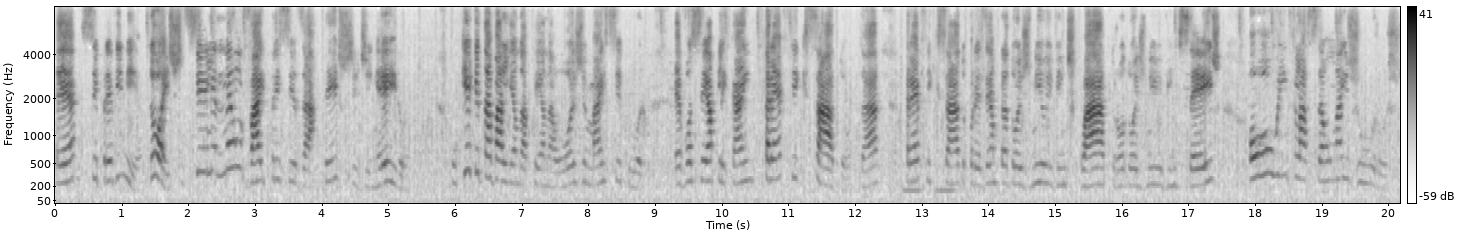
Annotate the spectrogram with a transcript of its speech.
é se prevenir. Dois, se ele não vai precisar deste dinheiro, o que está valendo a pena hoje mais seguro? É você aplicar em pré-fixado, tá? Pré-fixado, por exemplo, para 2024 ou 2026, ou inflação mais juros,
